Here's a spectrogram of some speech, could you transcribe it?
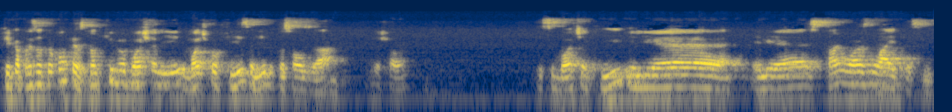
Fica preso ao teu contexto. Tanto que o meu bot ali, o bot que eu fiz ali, do pessoal usar, deixa lá. Esse bot aqui, ele é, ele é Star Wars-like, assim.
